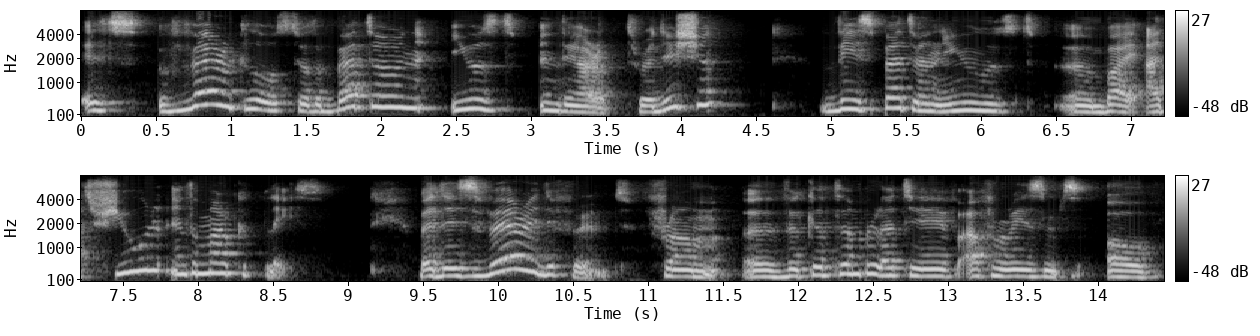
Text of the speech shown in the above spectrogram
It's very close to the pattern used in the Arab tradition, this pattern used uh, by Atful in the marketplace, but is very different from uh, the contemplative aphorisms of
